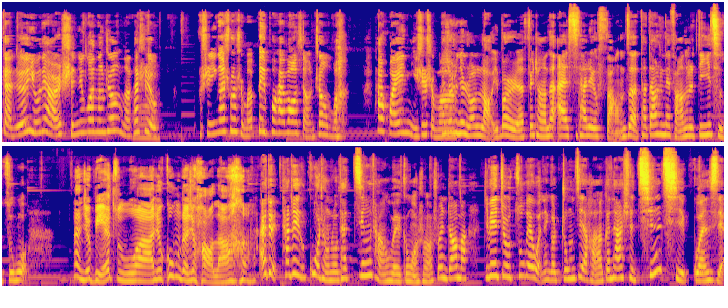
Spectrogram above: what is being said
感觉有点儿神经官能症呢，她是有，不是应该说什么被迫害妄想症吗？她怀疑你是什么？他就是那种老一辈儿人，非常的爱惜他这个房子。他当时那房子是第一次租，那你就别租啊，就供着就好了。哎，对他这个过程中，他经常会跟我说说，你知道吗？因为就租给我那个中介，好像跟他是亲戚关系。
